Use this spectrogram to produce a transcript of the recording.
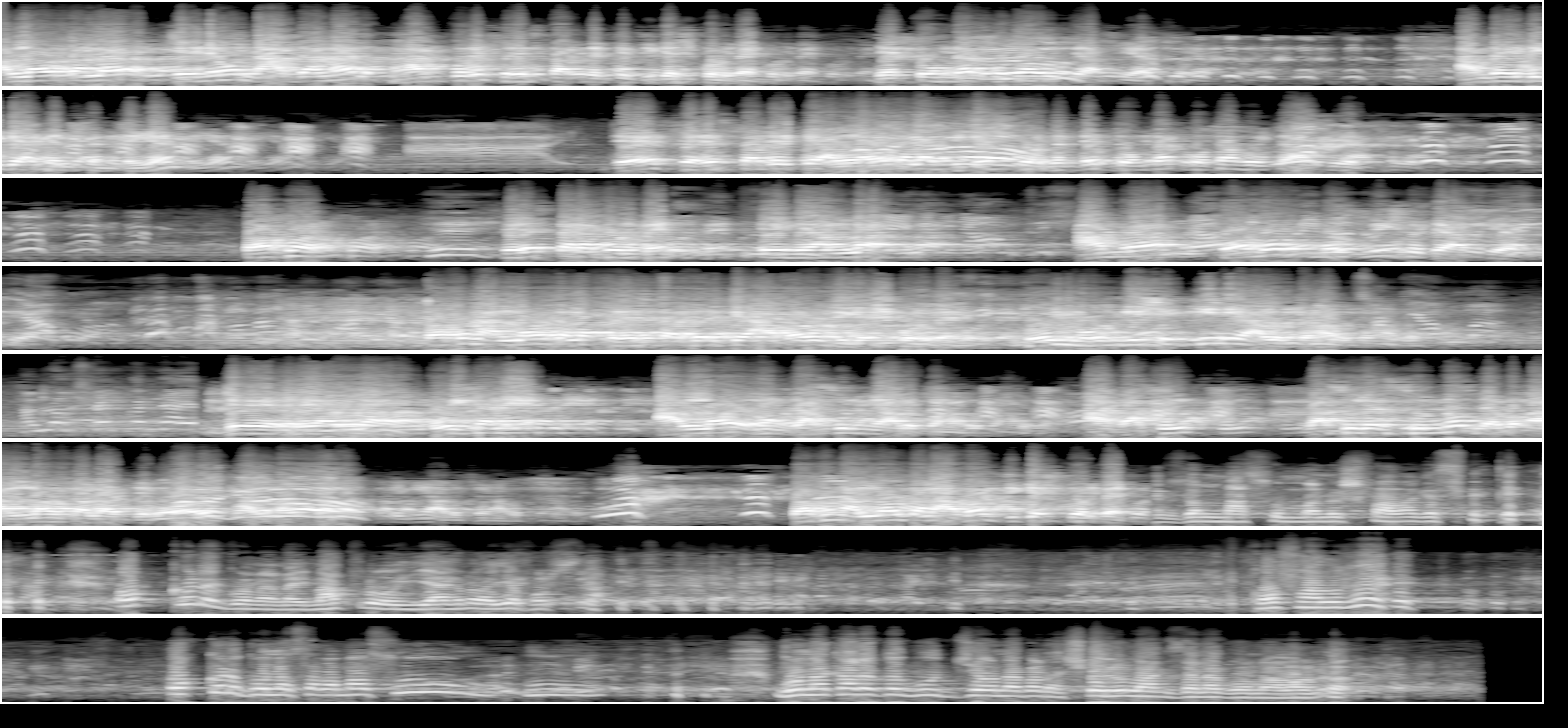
আল্লাহ তালা জেনেও না জানার ভাগ করে ফেরেস্তাদেরকে জিজ্ঞেস করবে যে, তোমরা কোথাও হচ্ছে আসিয়াছো আমরা এদিকে অ্যাটেনশন দিই হ্যাঁ? যে ফেরেস্তাদেরকে আল্লাহ তালা জিজ্ঞেস করবেন যে, তোমরা কোথা হইতে আসিয়াছো তখন ফেরেস্তারা বলবেন যে, হে আল্লাহ, আমরা অমক মজলিস হইতে আসিয়াছি তখন আল্লাহ তালা করবেন মজলিসে কি নিয়ে আলোচনা হচ্ছে? যে হে আল্লাহ ওইখানে আল্লাহ এবং রাসুল নিয়ে আলোচনা হচ্ছে। আর রাসুল রাসুলের সুন্নত এবং আল্লাহ তালার যে নিয়ে আলোচনা হচ্ছে। তখন আল্লাহ তালা আবার জিজ্ঞেস করবেন একজন মাসুম মানুষ পাওয়া গেছে। অক্ষরে গোনা নাই মাত্র ইয়া এখন ইয়া পড়ছে। কফাল রে! অক্ষরে গোনা সারা মাসুম। গোনা কারকে বুঝছেও না বেড়া শরীর লাগছে না গোনা।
